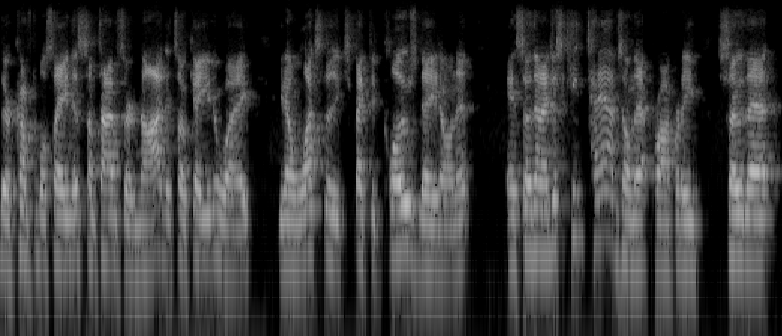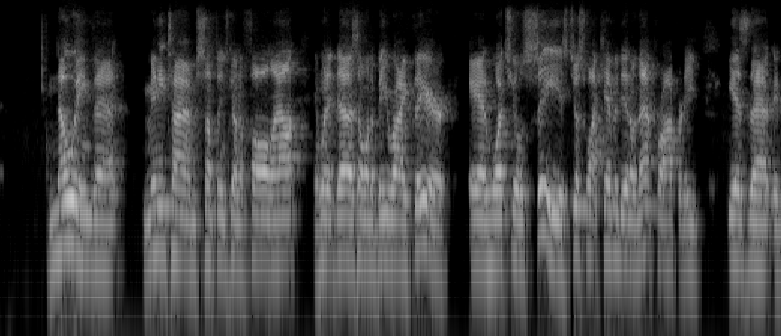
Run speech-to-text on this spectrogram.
they're comfortable saying this. Sometimes they're not. It's okay either way. you know, what's the expected close date on it? And so then I just keep tabs on that property so that knowing that many times something's going to fall out. And when it does, I want to be right there. And what you'll see is just what Kevin did on that property is that it,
